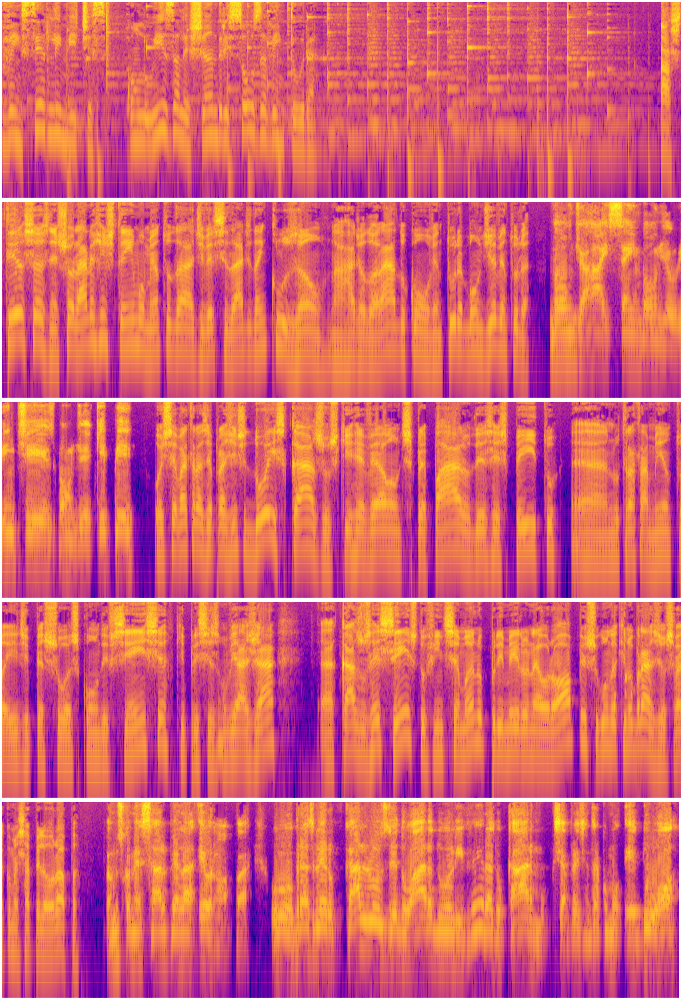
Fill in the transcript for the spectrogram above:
Vencer Limites, com Luiz Alexandre Souza Ventura. Às terças, neste horário, a gente tem o momento da diversidade e da inclusão na Rádio Eldorado com o Ventura. Bom dia, Ventura. Bom dia, Raíssen. Bom dia, ouvintes. Bom dia, equipe. Hoje você vai trazer para a gente dois casos que revelam despreparo, desrespeito é, no tratamento aí de pessoas com deficiência que precisam viajar é, casos recentes do fim de semana, o primeiro na Europa e o segundo aqui no Brasil. Você vai começar pela Europa? Vamos começar pela Europa. O brasileiro Carlos Eduardo Oliveira do Carmo, que se apresenta como Eduó,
